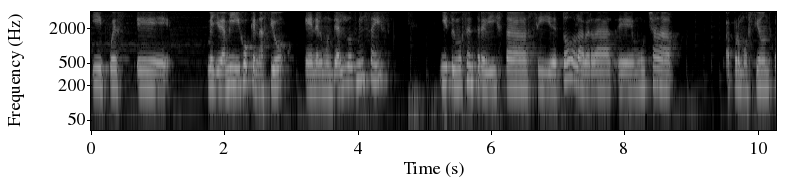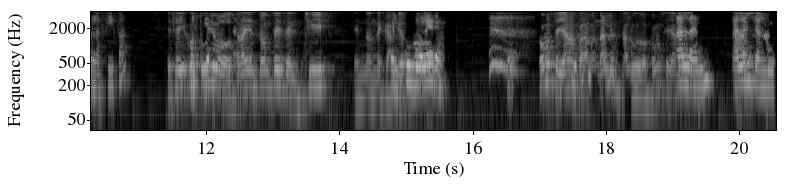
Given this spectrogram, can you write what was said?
y pues eh, me llevé a mi hijo que nació en el Mundial 2006 y tuvimos entrevistas y de todo, la verdad, eh, mucha promoción con la FIFA. Ese hijo tuyo trae entonces el chip en donde cambió el futbolero. ¿Cómo se llama? Para mandarle un saludo. ¿Cómo se llama? Alan. Alan Jean-Luc.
